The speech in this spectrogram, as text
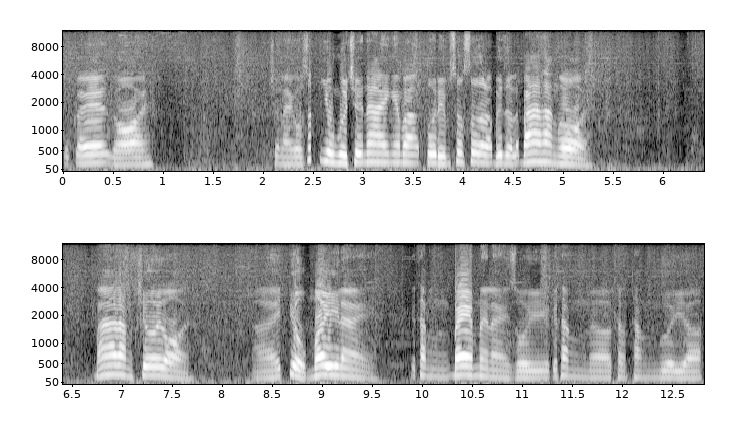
Ok rồi. Chuyện này có rất nhiều người chơi nai anh em ạ. Tôi đếm sơ sơ là bây giờ là ba thằng rồi. Ba thằng chơi rồi. Đấy tiểu mây này. Cái thằng bem này này Rồi cái thằng uh, thằng thằng người uh,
